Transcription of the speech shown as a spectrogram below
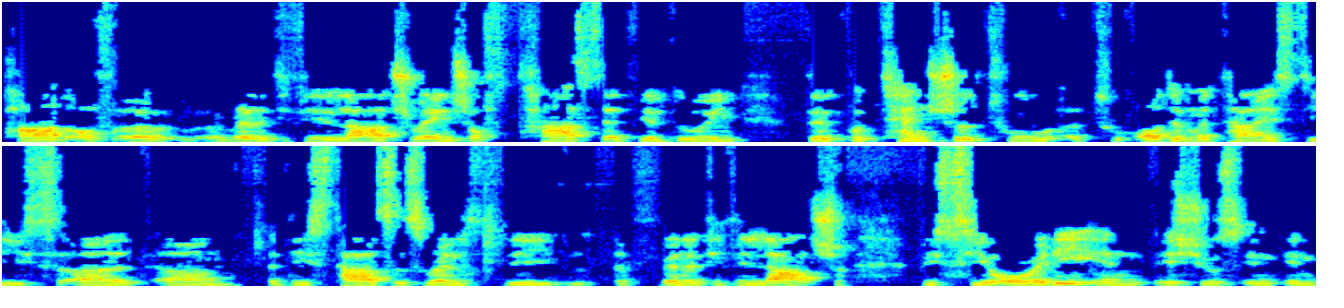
part of a, a relatively large range of tasks that we're doing, the potential to uh, to automatize these uh, um, these tasks is relatively relatively large. We see already in issues in, in,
